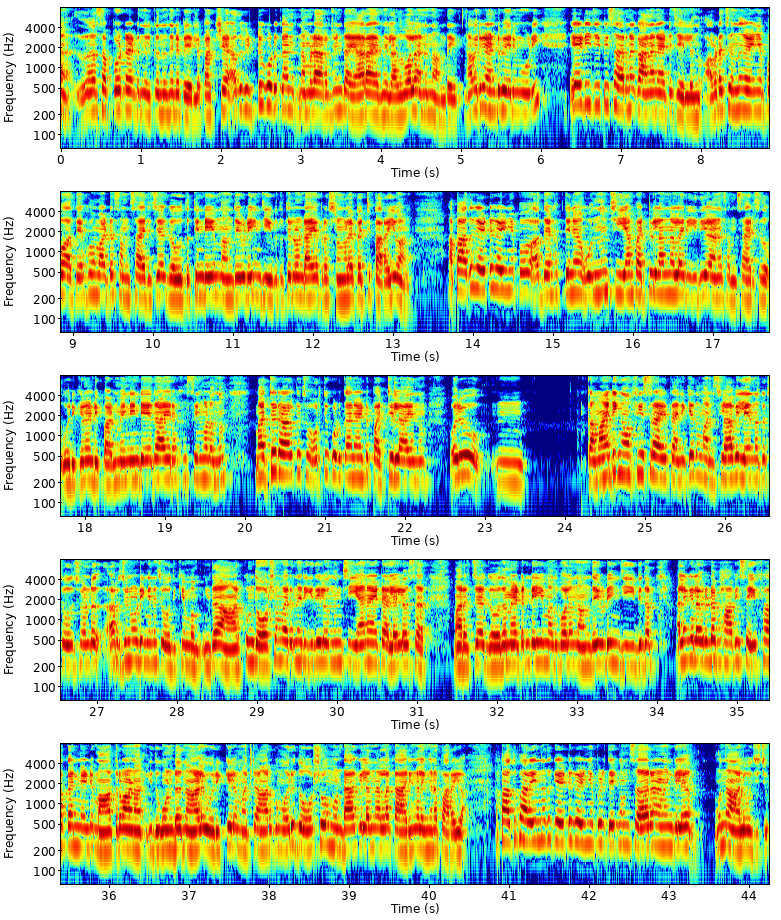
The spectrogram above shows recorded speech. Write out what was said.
സപ്പോർട്ടായിട്ട് നിൽക്കുന്നതിന്റെ പേരിൽ പക്ഷേ അത് വിട്ടുകൊടുക്കാൻ നമ്മുടെ അർജുൻ തയ്യാറായിരുന്നില്ല. അതുപോലെ തന്നെ നന്ദയും. അവർ രണ്ടുപേരും കൂടി എ ഡി ജി പി സാറിനെ കാണാനായിട്ട് ചെല്ലുന്നു. അവിടെ ചെന്ന് കഴിഞ്ഞപ്പോൾ അദ്ദേഹവുമായിട്ട് സംസാരിച്ച് ഗൗതത്തിന്റെയും നന്ദയുടെയും ജീവിതത്തിലുണ്ടായ പ്രശ്നങ്ങളെപ്പറ്റി പറയുവാണ്. അപ്പോൾ അത് കേട്ട് കഴിഞ്ഞപ്പോൾ അദ്ദേഹത്തിന് ഒന്നും ചെയ്യാൻ പറ്റില്ല എന്നുള്ള രീതിയിലാണ് സംസാരിച്ചത്. ഒരിക്കലും ഡിപ്പാർട്ട്മെന്റിന്റേതായ രഹസ്യങ്ങളൊന്നും മറ്റൊരാൾക്ക് ചോർത്തി കൊടുക്കാനായിട്ട് പറ്റില്ല എന്നും ഒരു കമാൻഡിങ് ഓഫീസറായ തനിക്കത് മനസ്സിലാവില്ലേ എന്നൊക്കെ ചോദിച്ചുകൊണ്ട് അർജുനോട് ഇങ്ങനെ ചോദിക്കുമ്പം ഇത് ആർക്കും ദോഷം വരുന്ന രീതിയിലൊന്നും ചെയ്യാനായിട്ടല്ലല്ലോ സർ മറിച്ച് ഗൗതമേട്ടന്റെയും അതുപോലെ നന്ദയുടെയും ജീവിതം അല്ലെങ്കിൽ അവരുടെ ഭാവി സേഫാക്കാൻ വേണ്ടി മാത്രമാണ് ഇതുകൊണ്ട് നാളെ ഒരിക്കലും മറ്റാർക്കും ഒരു ദോഷവും ഉണ്ടാകില്ല എന്നുള്ള കാര്യങ്ങൾ ഇങ്ങനെ പറയുക. അപ്പോൾ അത് പറയുന്നത് കേട്ട് കഴിഞ്ഞപ്പോഴത്തേക്കും സാറാണെങ്കിൽ ഒന്ന് ആലോചിച്ചു.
